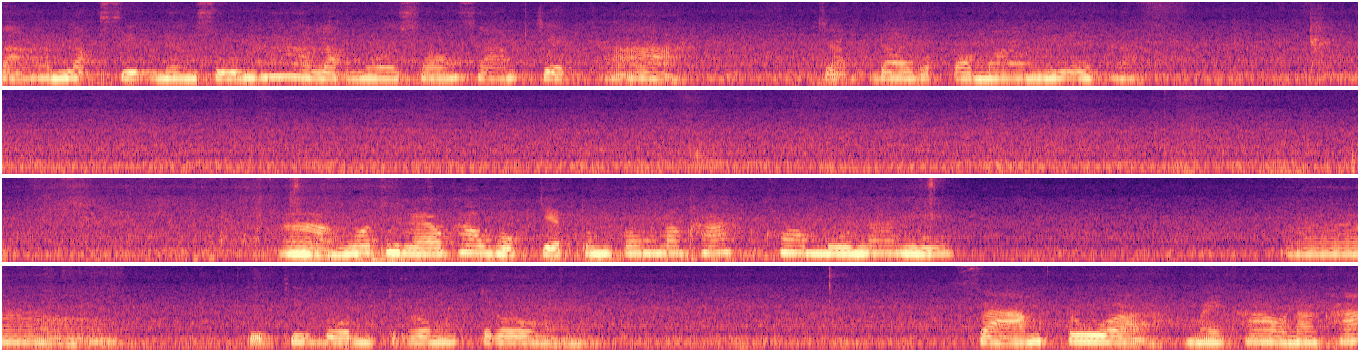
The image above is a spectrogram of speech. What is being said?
สามหลักสิบหนึ่งศูนย์ห้าหลักหน่วยสองสามเจ็ดค่ะ จับได้ก็ประมาณนี้เลยค่ะ อ่างวดที่แล้วเข้าหกเจ็ดตรงๆนะคะ ข้อมูลหน้านี้อ่าติดที่บนตรงๆสามตัวไม่เข้านะคะ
